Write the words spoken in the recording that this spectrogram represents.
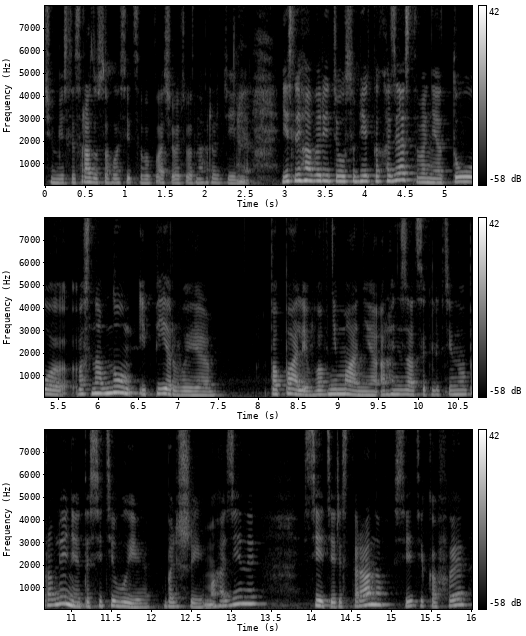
чем если сразу согласиться выплачивать вознаграждение. Если говорить о субъектах хозяйствования, то в основном и первые попали во внимание организации коллективного управления это сетевые большие магазины, сети ресторанов, сети кафе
